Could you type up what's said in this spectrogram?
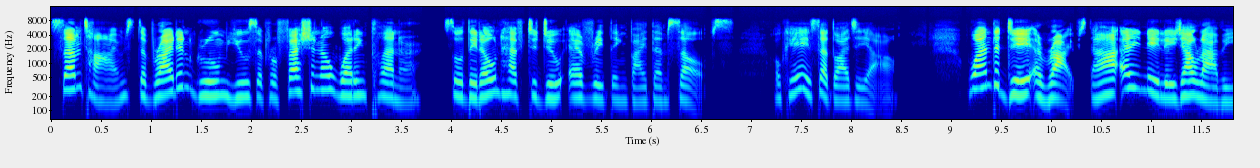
Sometimes the bride and groom use a professional wedding planner so they don't have to do everything by themselves. Okay, ဆက်သွားကြည့်ရအောင် When the day arrives ဒါအဲ့ဒီနေ့လေးရောက်လာပြီ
